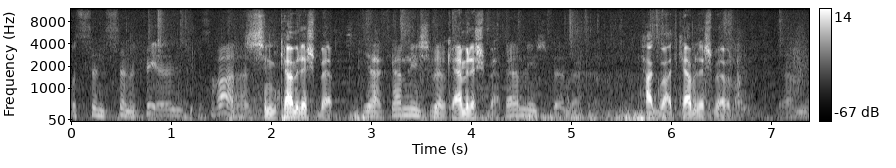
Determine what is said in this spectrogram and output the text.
والسن السن في صغار هذا. السن كامله شباب. يا كاملين شباب. كامله شباب. كاملين شباب. حق بعد كامله شباب الآن. كاملين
